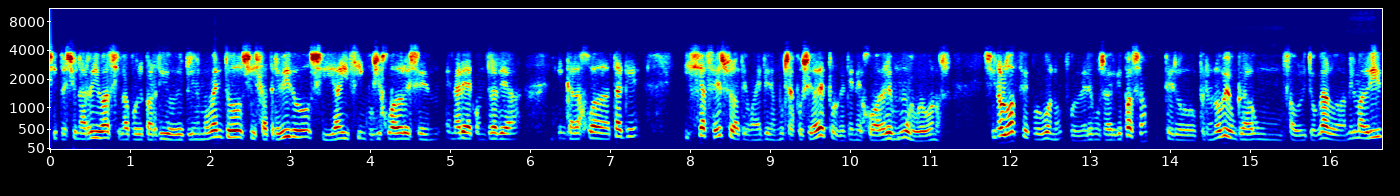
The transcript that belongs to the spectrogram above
Si presiona arriba, si va por el partido del primer momento, si es atrevido, si hay cinco o seis jugadores en, en área contraria en cada jugada de ataque, y si hace eso, el Atlético de Madrid tiene muchas posibilidades porque tiene jugadores muy, muy buenos. Si no lo hace, pues bueno, pues veremos a ver qué pasa, pero, pero no veo un, un favorito claro. A mí el Madrid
